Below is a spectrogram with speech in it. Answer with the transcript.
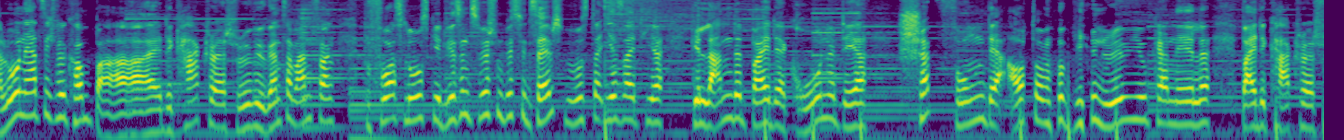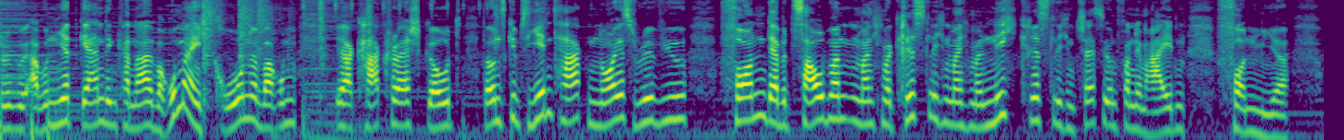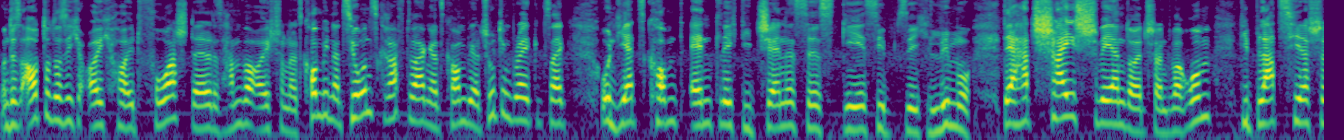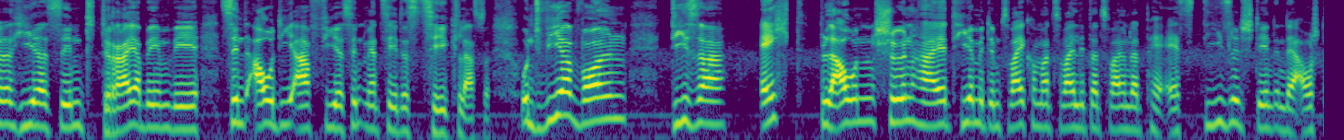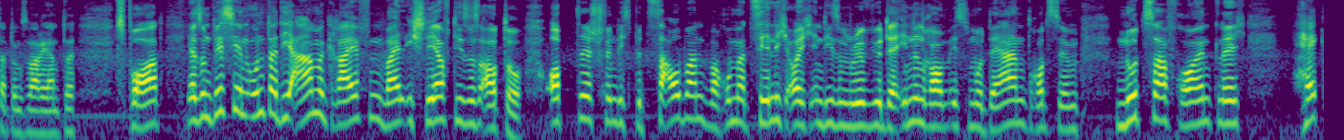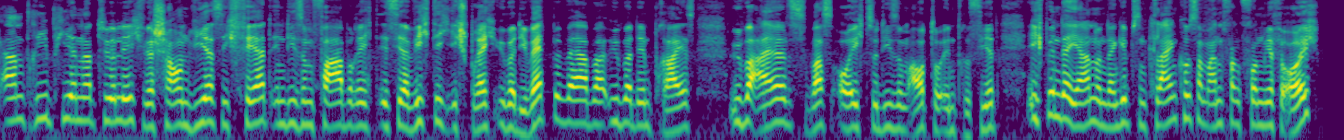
Hallo und herzlich willkommen bei The Car Crash Review. Ganz am Anfang, bevor es losgeht, wir sind inzwischen ein bisschen selbstbewusster. Ihr seid hier gelandet bei der Krone der Schöpfung der automobilen Review-Kanäle bei The Car Crash Review. Abonniert gern den Kanal. Warum eigentlich Krone? Warum ja, Car Crash Goat? Bei uns gibt es jeden Tag ein neues Review von der bezaubernden, manchmal christlichen, manchmal nicht christlichen Jessie und von dem Heiden von mir. Und das Auto, das ich euch heute vorstelle, das haben wir euch schon als Kombinationskraftwagen, als Kombi, als Shooting Brake gezeigt. Und jetzt kommt endlich die Genesis G70 Limo. Der hat scheiß schwer in Deutschland. Warum? Die Platzhirsche hier sind 3er BMW, sind Audi A4, sind Mercedes C-Klasse. Und wir wollen dieser echt blauen Schönheit hier mit dem 2,2 Liter 200 PS Diesel stehend in der Ausstattungsvariante Sport ja so ein bisschen unter die Arme greifen, weil ich stehe auf dieses Auto. Optisch finde ich es bezaubernd. Warum erzähle ich euch in diesem Review? Der Innenraum ist modern, trotzdem nutzerfreundlich. Heckantrieb hier natürlich. Wir schauen, wie er sich fährt in diesem Fahrbericht. Ist ja wichtig. Ich spreche über die Wettbewerber, über den Preis, über alles, was euch zu diesem Auto interessiert. Ich bin der Jan und dann gibt es einen kleinen Kuss am Anfang von mir für euch.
